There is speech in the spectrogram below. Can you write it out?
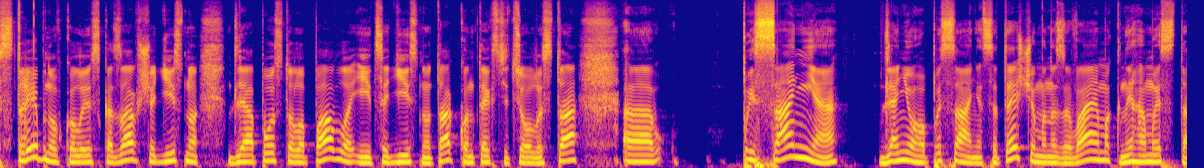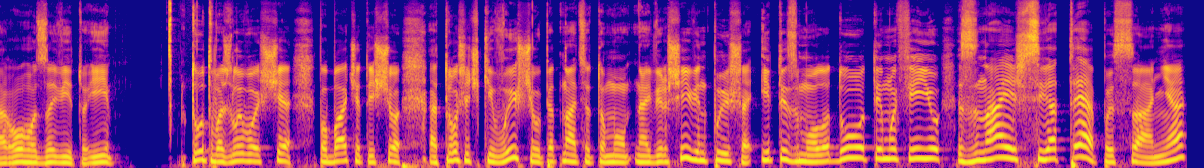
стрибнув, коли сказав, що дійсно для апостола Павла і це дійсно так в контексті цього листа. Е, писання для нього писання це те, що ми називаємо книгами Старого Завіту. І Тут важливо ще побачити, що е, трошечки вище у 15-му е, вірші він пише: І ти з молоду, Тимофію, знаєш святе Писання,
